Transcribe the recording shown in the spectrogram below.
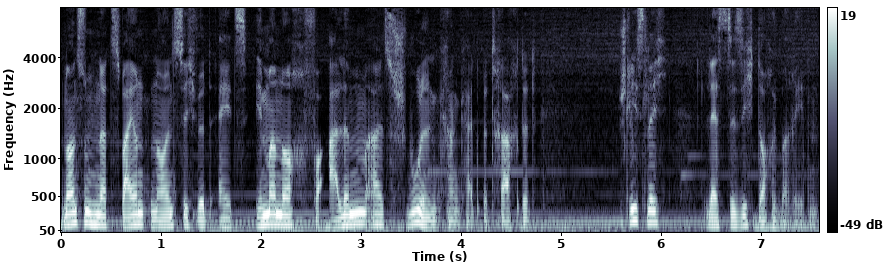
1992 wird AIDS immer noch vor allem als Schwulenkrankheit betrachtet. Schließlich lässt sie sich doch überreden.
